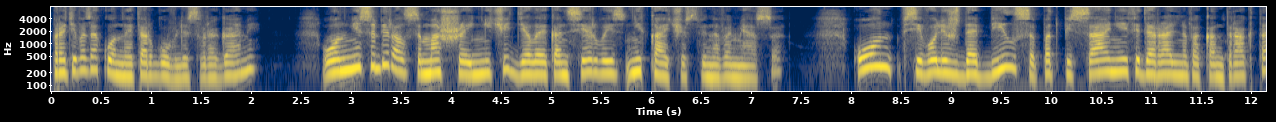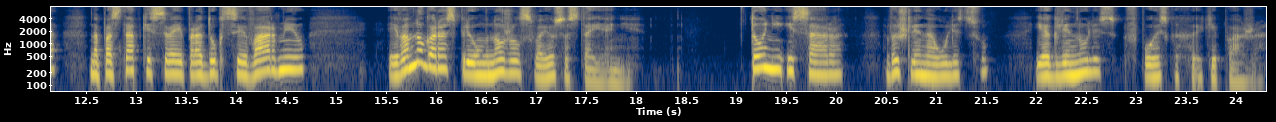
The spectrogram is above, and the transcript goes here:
противозаконной торговле с врагами. Он не собирался мошенничать, делая консервы из некачественного мяса. Он всего лишь добился подписания федерального контракта на поставки своей продукции в армию и во много раз приумножил свое состояние. Тони и Сара вышли на улицу и оглянулись в поисках экипажа.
